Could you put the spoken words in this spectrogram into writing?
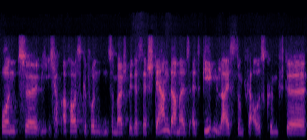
Und äh, ich habe auch herausgefunden, zum Beispiel, dass der Stern damals als Gegenleistung für Auskünfte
